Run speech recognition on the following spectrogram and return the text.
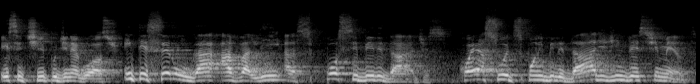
esse tipo de negócio. Em terceiro lugar, avalie as possibilidades. Qual é a sua disponibilidade de investimento?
